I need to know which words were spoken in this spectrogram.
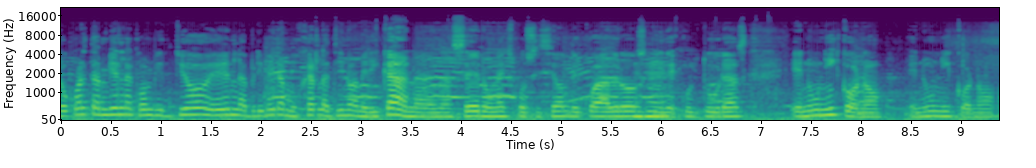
lo cual también la convirtió en la primera mujer latinoamericana en hacer una exposición de cuadros y Ujú. de esculturas en un ícono, en un ícono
